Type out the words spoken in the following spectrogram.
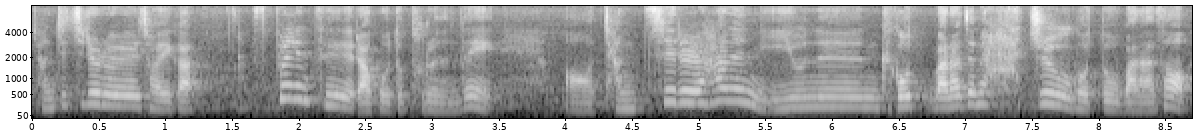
장치 치료를 저희가 스플린트라고도 부르는데 어, 장치를 하는 이유는 그것 말하자면 아주 그것도 많아서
